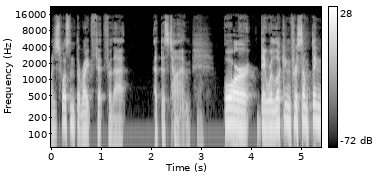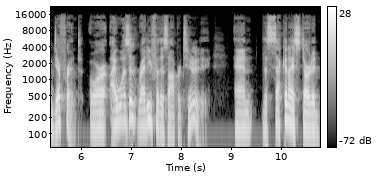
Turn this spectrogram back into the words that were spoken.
I just wasn't the right fit for that at this time. Yeah. Or they were looking for something different, or I wasn't ready for this opportunity. And the second I started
